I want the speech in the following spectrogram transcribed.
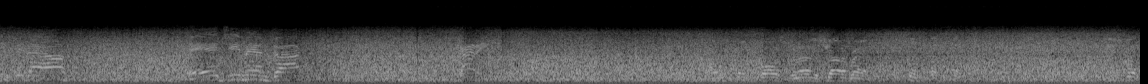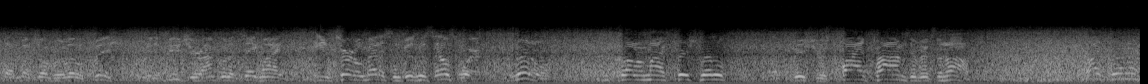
Easy now. Hey, G-Man Doc. Got him. I was getting close for another shot of brandy. you sweat that much over a little fish. In the future, I'm going to take my internal medicine business elsewhere. Little? You calling my fish little? That fish was five pounds if it's. Right, Turner?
